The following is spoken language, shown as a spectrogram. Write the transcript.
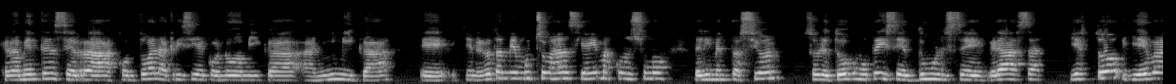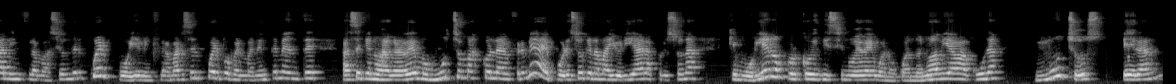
claramente encerradas, con toda la crisis económica, anímica, eh, generó también mucho más ansiedad y más consumo de alimentación, sobre todo, como usted dice, dulce, grasa, y esto lleva a la inflamación del cuerpo y el inflamarse el cuerpo permanentemente hace que nos agravemos mucho más con las enfermedades. Por eso que la mayoría de las personas que murieron por COVID-19, bueno, cuando no había vacuna, muchos eran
